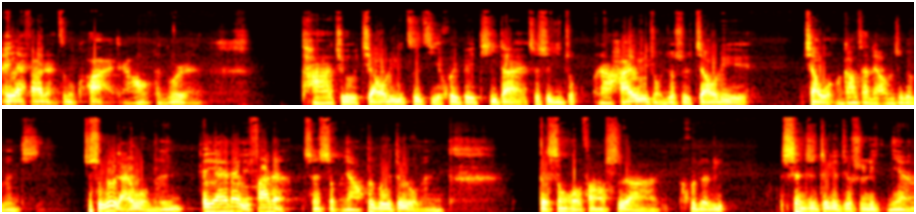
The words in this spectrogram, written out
，AI 发展这么快，然后很多人他就焦虑自己会被替代，这是一种；然后还有一种就是焦虑，像我们刚才聊的这个问题，就是未来我们 AI 到底发展成什么样，会不会对我们的生活方式啊，或者甚至这个就是理念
